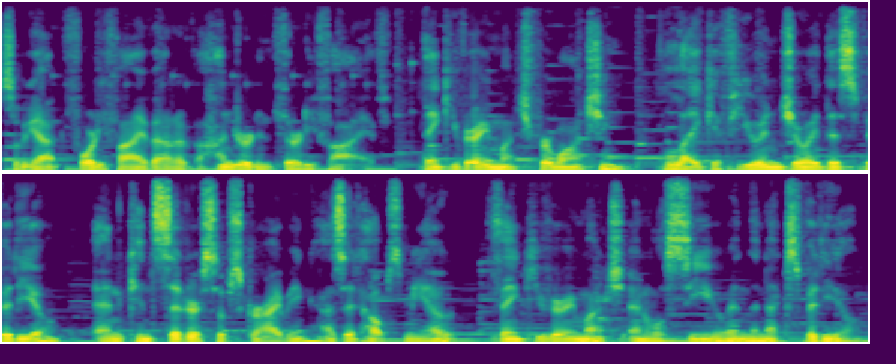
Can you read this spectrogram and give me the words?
So we got 45 out of 135. Thank you very much for watching. Like if you enjoyed this video, and consider subscribing as it helps me out. Thank you very much, and we'll see you in the next video.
